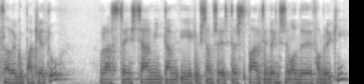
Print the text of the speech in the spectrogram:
całego pakietu wraz z częściami tam i jakimś tam też wsparciem technicznym od y, fabryki,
